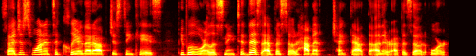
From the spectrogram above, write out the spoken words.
So I just wanted to clear that up just in case people who are listening to this episode haven't checked out the other episode or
